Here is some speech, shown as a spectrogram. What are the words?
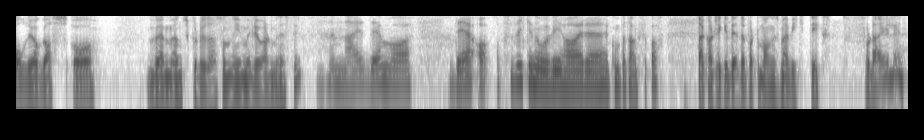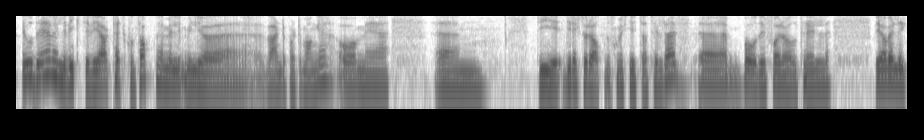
olje og gass. og hvem ønsker du deg som ny miljøvernminister? Nei, det må det er absolutt ikke noe vi har eh, kompetanse på. Det er kanskje ikke det departementet som er viktigst for deg, eller? Jo, det er veldig viktig. Vi har tett kontakt med Miljøverndepartementet og med um, de direktoratene som er knytta til der. Uh, både i forhold til Vi har veldig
